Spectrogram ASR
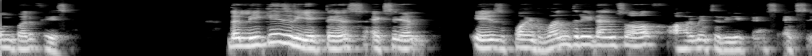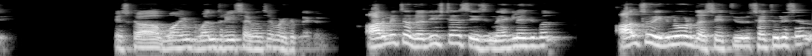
ohm per phase the leakage reactance XL is 0.13 times of armature reactance XA इसका 0.137 से मल्टीप्लाई करें armature resistance is negligible also ignore the saturation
